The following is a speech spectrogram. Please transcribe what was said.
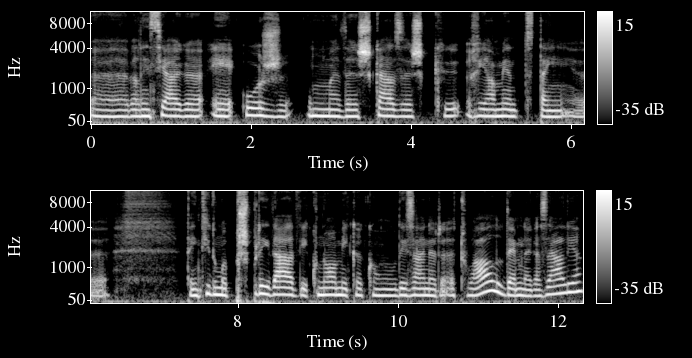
Uh, Balenciaga é hoje uma das casas que realmente tem uh, tem tido uma prosperidade económica com o designer atual, o Demna Gazalia,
